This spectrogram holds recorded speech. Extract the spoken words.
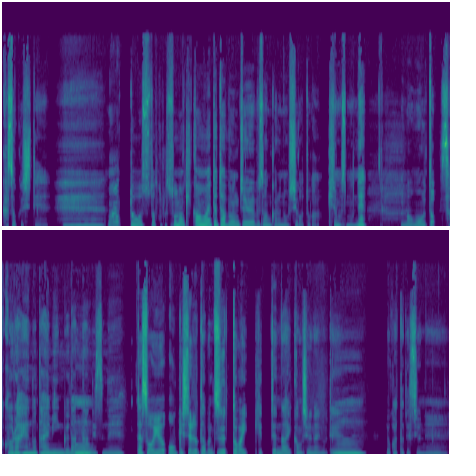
加速してへえあとだからその期間を経て多分 JWEB さんからのお仕事が来てますもんね今思うと。そこら辺のタイミングだったんですね、だそういうお受けしてると多分ずっとはいけてないかもしれないので、うんよかったですよね。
